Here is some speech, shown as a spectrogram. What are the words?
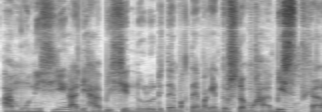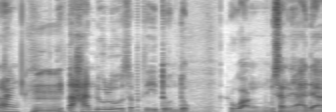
amunisinya nggak dihabisin dulu, ditembak-tembakin terus udah mau habis sekarang Hmm. ditahan dulu seperti itu untuk ruang misalnya ada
